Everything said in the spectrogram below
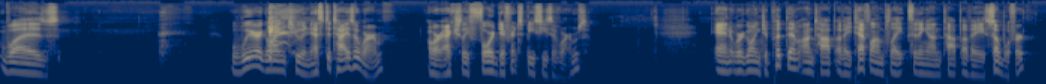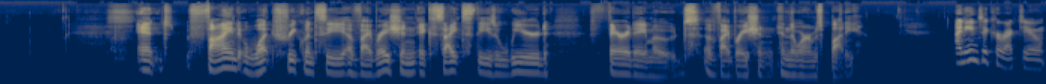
was we're going to anesthetize a worm, or actually four different species of worms. And we're going to put them on top of a Teflon plate sitting on top of a subwoofer and find what frequency of vibration excites these weird Faraday modes of vibration in the worm's body. I need to correct you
